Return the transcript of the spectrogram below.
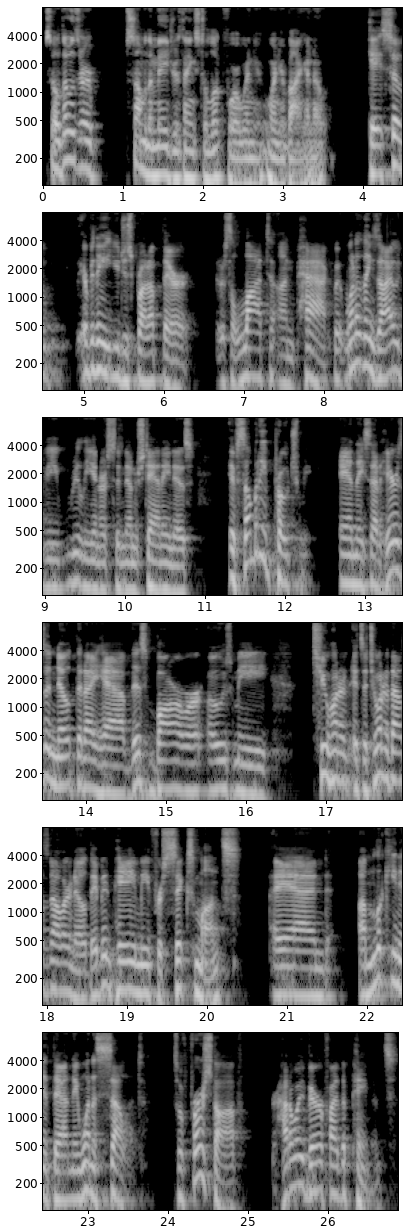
So those are some of the major things to look for when you when you're buying a note. Okay, so everything that you just brought up there, there's a lot to unpack. But one of the things that I would be really interested in understanding is if somebody approached me and they said, "Here's a note that I have. This borrower owes me 200 it's a $200,000 note. They've been paying me for 6 months and I'm looking at that and they want to sell it." So first off, how do I verify the payments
